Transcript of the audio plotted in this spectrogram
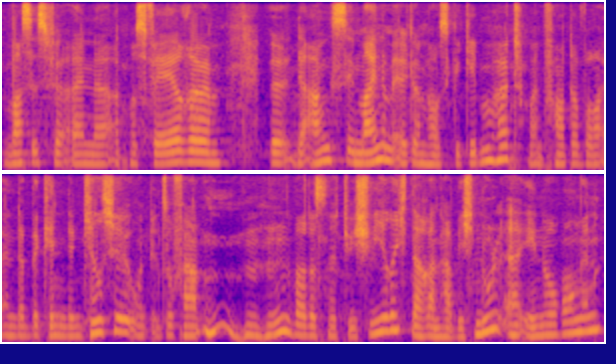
was es für eine Atmosphäre äh, der Angst in meinem Elternhaus gegeben hat. Mein Vater war in der bekennenden Kirche und insofern mm, war das natürlich schwierig. Daran habe ich null Erinnerungen.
